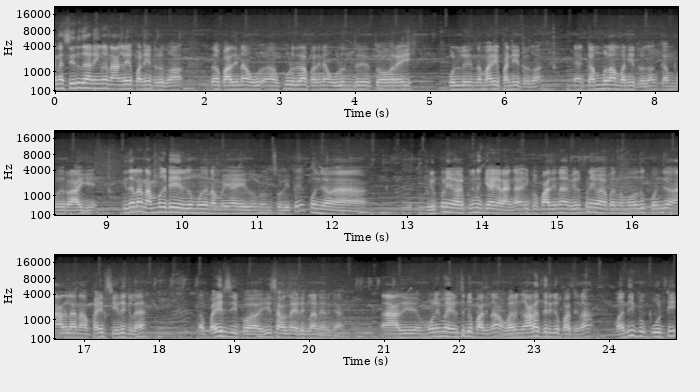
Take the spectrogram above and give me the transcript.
ஏன்னா சிறுதானியங்களும் நாங்களே பண்ணிகிட்ருக்கோம் இருக்கோம் இதோ பார்த்தீங்கன்னா கூடுதலாக பார்த்தீங்கன்னா உளுந்து துவரை கொள்ளு இந்த மாதிரி பண்ணிகிட்ருக்கோம் இருக்கோம் கம்புலாம் பண்ணிகிட்ருக்கோம் கம்பு ராகி. இதெல்லாம் நம்மக்கிட்டே இருக்கும்போது நம்ம ஏன் இதுன்னு சொல்லிட்டு கொஞ்சம் விற்பனை வாய்ப்புக்குன்னு கேட்குறாங்க இப்போ பார்த்தீங்கன்னா விற்பனை வாய்ப்புன்னும் போது கொஞ்சம் அதில் நான் பயிற்சி எடுக்கலை. பயிற்சி இப்போ ஈசாவில் தான் எடுக்கலான்னு இருக்கேன். அது மூலிமா எடுத்துகிட்டு பார்த்தீங்கன்னா வருங்காலத்திற்கு பார்த்தீங்கன்னா மதிப்பு கூட்டி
